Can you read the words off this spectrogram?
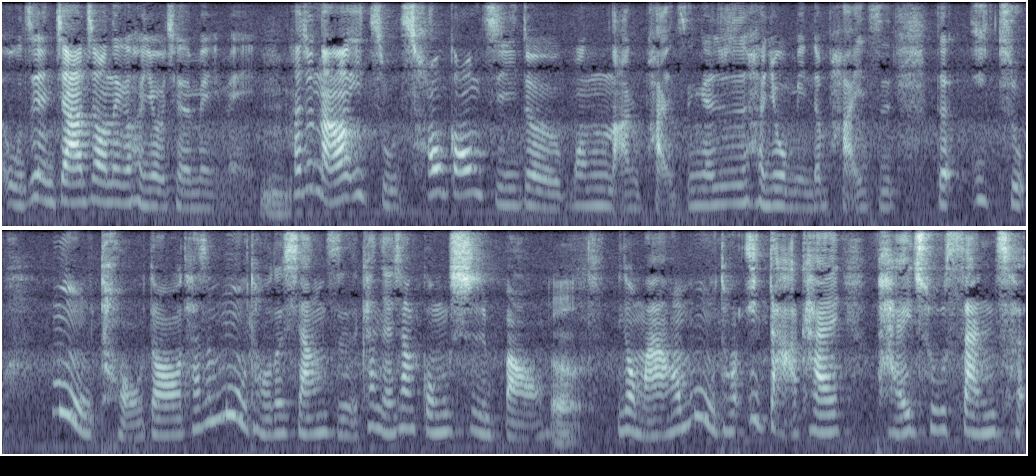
我之前家教那个很有钱的妹妹，嗯。她就拿到一组超高级的，忘了哪个牌子，应该就是很有名的牌子的一组木头的哦，它是木头的箱子，看起来像公事包，嗯，你懂吗？然后木头一打开，排出三层，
